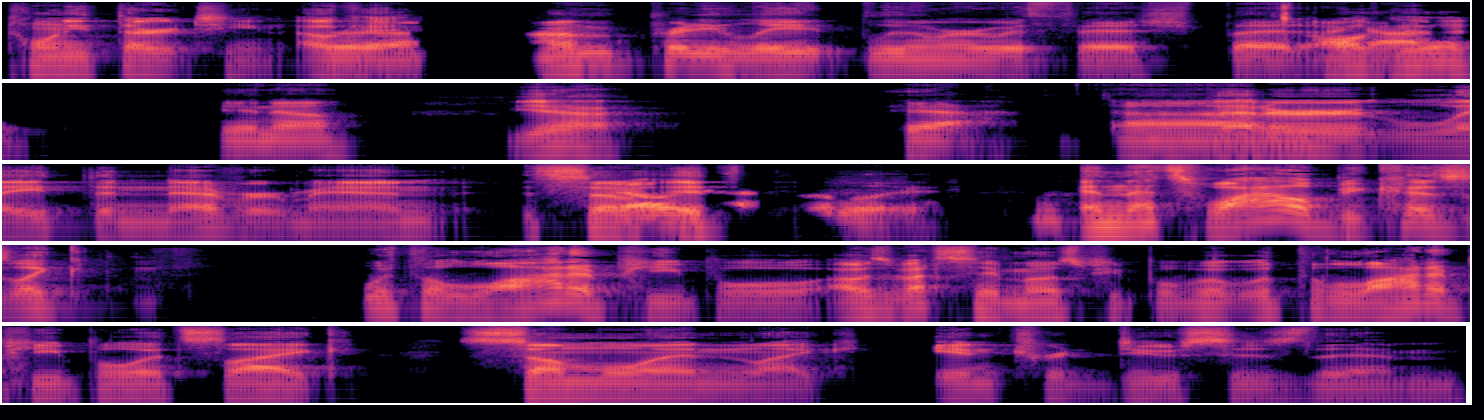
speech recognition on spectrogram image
2013. So Okay. I'm pretty late bloomer with Phish, but All I got, good. you know, Yeah. Yeah. Um, Better late than never, man. So yeah, it's totally. and that's wild because like with a lot of people, I was about to say most people, but with a lot of people, it's like someone like introduces them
